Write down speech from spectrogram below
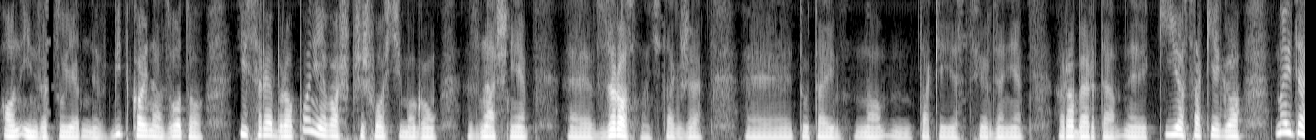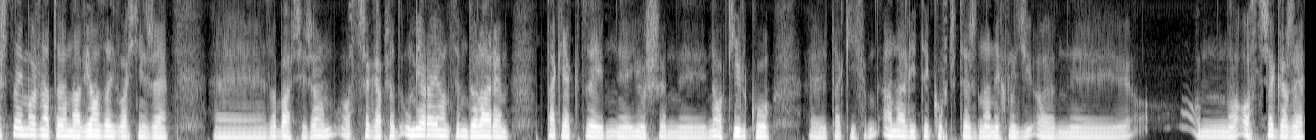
On inwestuje w bitcoina, złoto i srebro, ponieważ w przyszłości mogą znacznie e, wzrosnąć. Także e, tutaj no, takie jest stwierdzenie Roberta e, Kiyosakiego. No i też tutaj można to nawiązać właśnie, że Zobaczcie, że on ostrzega przed umierającym dolarem, tak jak tutaj już no, kilku takich analityków, czy też znanych ludzi no, ostrzega, że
